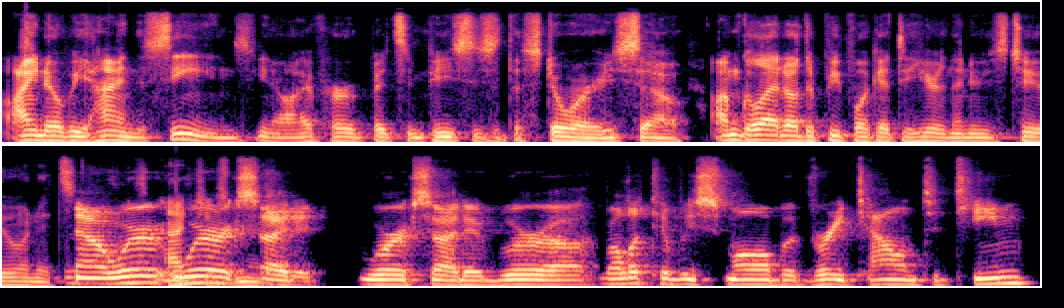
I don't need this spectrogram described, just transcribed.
I know behind the scenes you know I've heard bits and pieces of the story so I'm glad other people get to hear the news too and it's no we're it's we're excited me. we're excited we're a relatively small but very talented team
